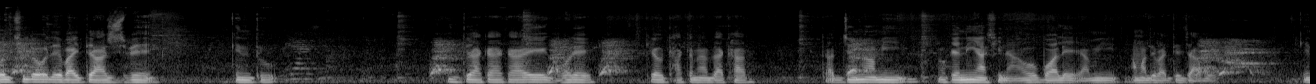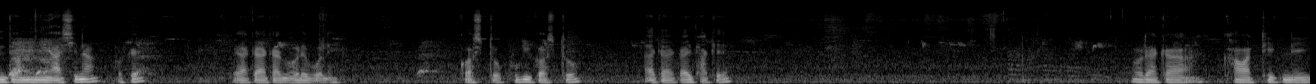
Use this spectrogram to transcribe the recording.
বলছিল ওদের বাড়িতে আসবে, কিন্তু কিন্তু একা একা এই ঘরে কেউ থাকে না দেখার। তার জন্য আমি ওকে নিয়ে আসি না। ও বলে, আমি আমাদের বাড়িতে যাব। কিন্তু আমি নিয়ে আসি না ওকে। একা একা ঘরে বলে। কষ্ট, খুবই কষ্ট। একা একাই থাকে। ওর একা খাওয়ার ঠিক নেই,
